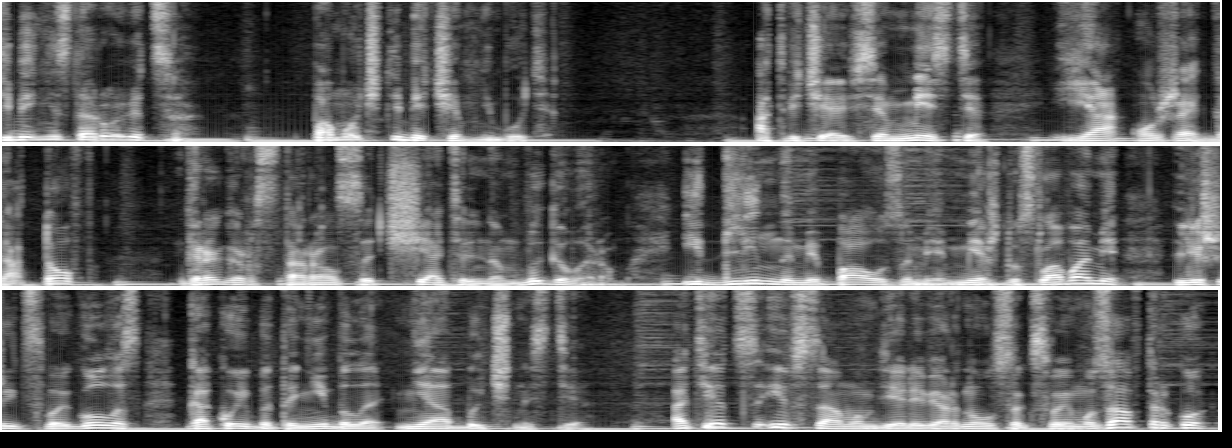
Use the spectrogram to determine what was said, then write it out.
Тебе не здоровится? Помочь тебе чем-нибудь?» Отвечая всем вместе «Я уже готов», Грегор старался тщательным выговором и длинными паузами между словами лишить свой голос какой бы то ни было необычности. Отец и в самом деле вернулся к своему завтраку,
